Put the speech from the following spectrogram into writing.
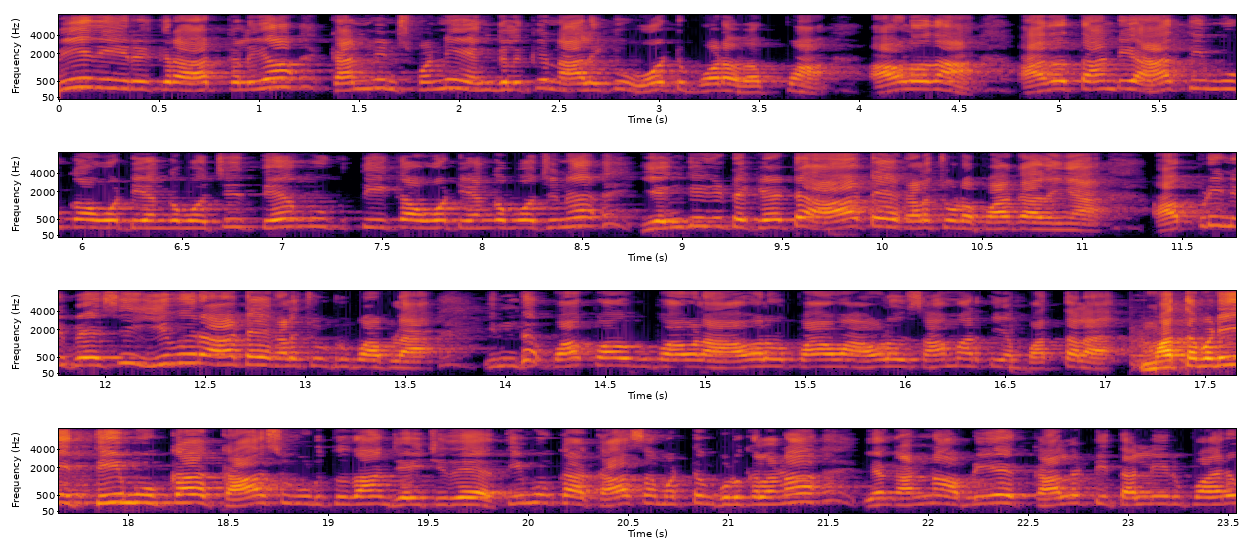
மீதி இருக்கிற ஆட்களையும் கன்வின்ஸ் பண்ணி எங்களுக்கு நாளைக்கு ஓட்டு போட வைப்பான். அவ்வளவுதான். அதை தாண்டி அதிமுக ஓட்டு எங்க போச்சு? தேமுதிக ஓட்டு எங்க போச்சுன்னு எங்ககிட்ட கேட்டு ஆட்டையை களைச்சு விட பார்க்காதீங்க. அப்படின்னு பேசி இவர் ஆட்டையை களைச்சு விட்டுருப்பாப்ல இந்த பாப்பாவுக்கு பாவலாம் அவ்வளவு பாவம் அவ்வளவு சாமர்த்தியம் பத்தல. மற்றபடி திமுக காசு கொடுத்து தான் ஜெயிச்சுது. திமுக காசை மட்டும் கொடுக்கலன்னா எங்க அண்ணன் அப்படியே கலட்டி தள்ளி இருப்பாரு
